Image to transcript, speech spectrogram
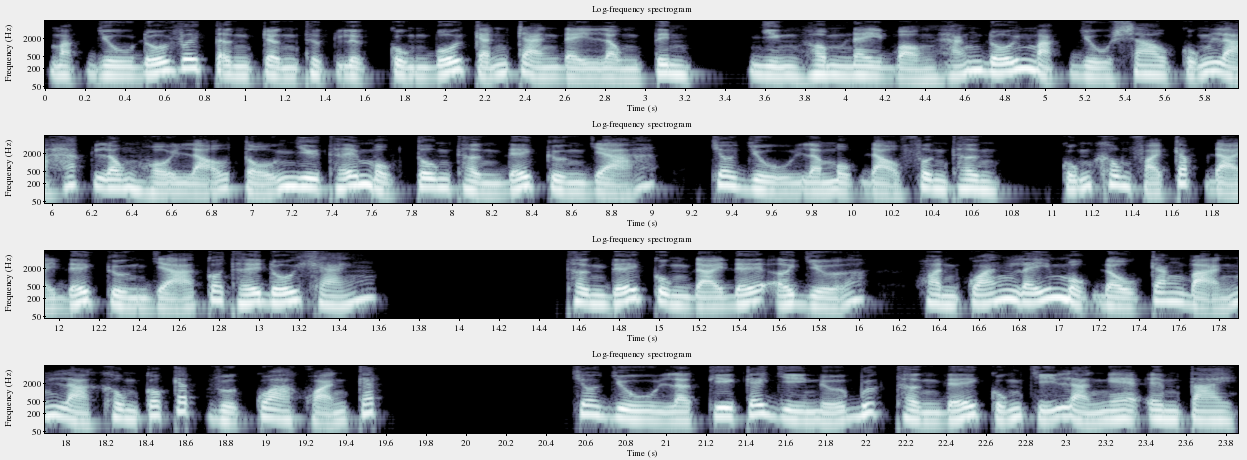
Mặc dù đối với Tần Trần thực lực cùng bối cảnh tràn đầy lòng tin, nhưng hôm nay bọn hắn đối mặt dù sao cũng là Hắc Long hội lão tổ như thế một tôn thần đế cường giả, cho dù là một đạo phân thân, cũng không phải cấp đại đế cường giả có thể đối kháng. Thần đế cùng đại đế ở giữa, hoành quán lấy một đầu căn bản là không có cách vượt qua khoảng cách. Cho dù là kia cái gì nữa bước thần đế cũng chỉ là nghe êm tai,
